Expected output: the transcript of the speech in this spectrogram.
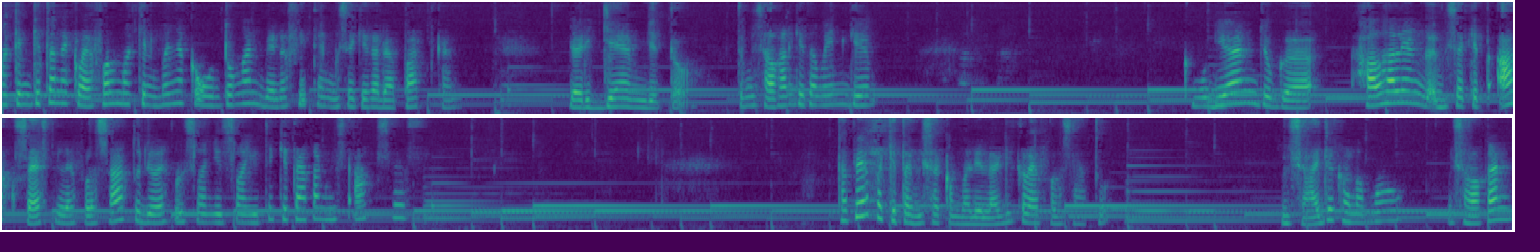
Makin kita naik level makin banyak keuntungan benefit yang bisa kita dapatkan dari game gitu. Itu misalkan kita main game. Kemudian juga hal-hal yang nggak bisa kita akses di level 1 di level selanjutnya selanjutnya kita akan bisa akses. Tapi apa kita bisa kembali lagi ke level 1 bisa aja kalau mau. Misalkan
